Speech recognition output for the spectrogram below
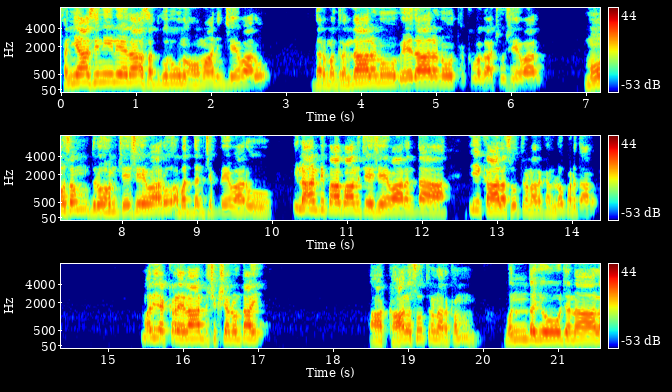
సన్యాసిని లేదా సద్గురువును అవమానించేవారు ధర్మ గ్రంథాలను వేదాలను తక్కువగా చూసేవారు మోసం ద్రోహం చేసేవారు అబద్ధం చెప్పేవారు ఇలాంటి పాపాలు చేసేవారంతా ఈ కాలసూత్ర నరకంలో పడతారు. మరి అక్కడ ఎలాంటి శిక్షలు ఉంటాయి ఆ కాలసూత్ర నరకం వంద యోజనాల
